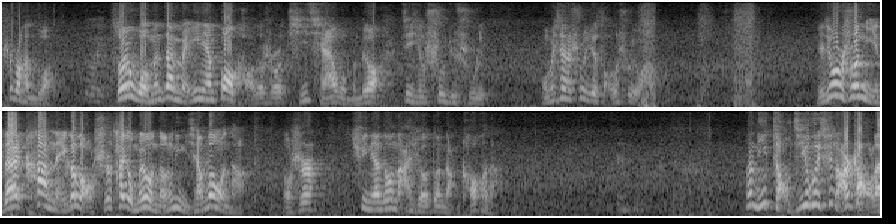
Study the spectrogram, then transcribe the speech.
是不是很多？对。所以我们在每一年报考的时候，提前我们都要进行数据梳理。我们现在数据早就梳理完了。也就是说，你在看哪个老师他有没有能力，你先问问他，老师，去年都哪些学校断档？考考他。那你找机会去哪儿找嘞？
